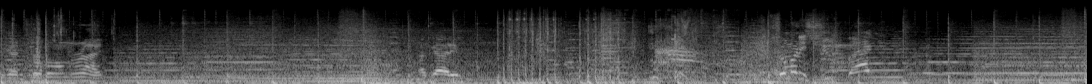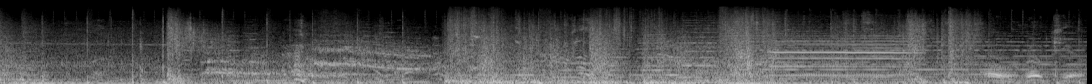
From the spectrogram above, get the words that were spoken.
We got trouble on the right. I got him. Somebody shoot back? oh, roadkill.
